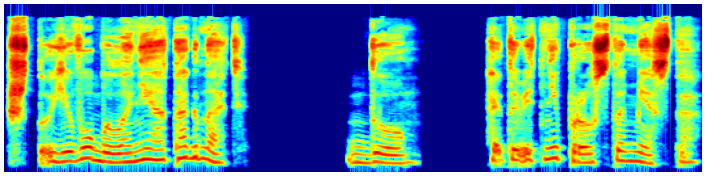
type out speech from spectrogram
что его было не отогнать. Дом. Это ведь не просто место.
